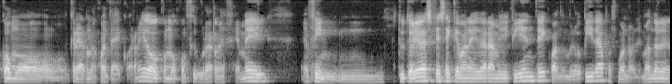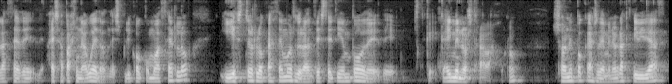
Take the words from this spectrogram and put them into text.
cómo crear una cuenta de correo, cómo configurarla en Gmail. En fin, tutoriales que sé que van a ayudar a mi cliente cuando me lo pida, pues bueno, le mando el enlace a esa página web donde explico cómo hacerlo y esto es lo que hacemos durante este tiempo de, que, hay menos trabajo, ¿no? Son épocas de menor actividad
